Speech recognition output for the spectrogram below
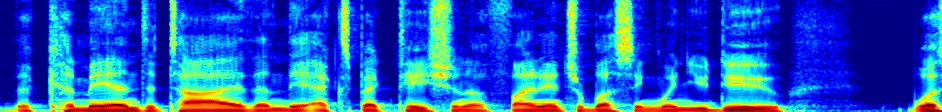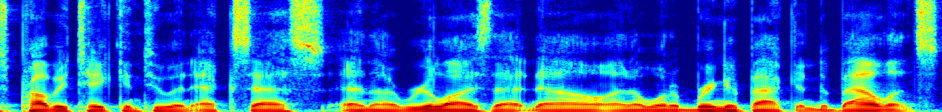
the command to tithe and the expectation of financial blessing when you do was probably taken to an excess. And I realize that now and I want to bring it back into balance.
